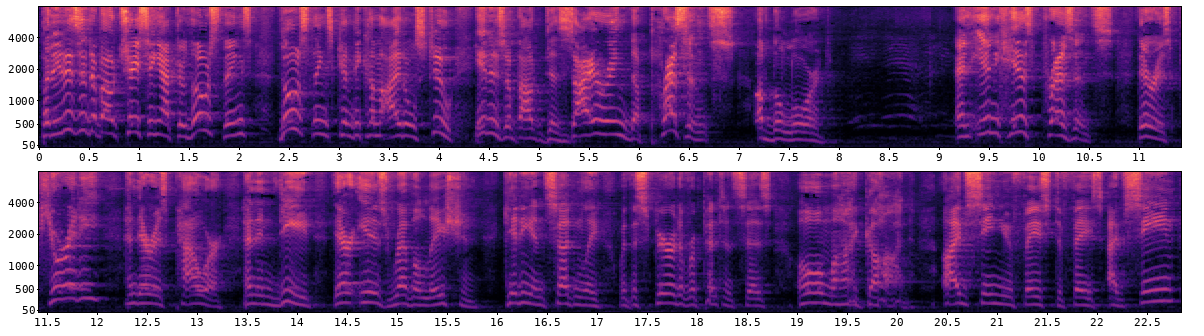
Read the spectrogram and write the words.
But it isn't about chasing after those things, those things can become idols too. It is about desiring the presence of the Lord. And in His presence, there is purity and there is power. And indeed, there is revelation. Gideon suddenly, with the spirit of repentance, says, Oh my God, I've seen you face to face. I've seen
